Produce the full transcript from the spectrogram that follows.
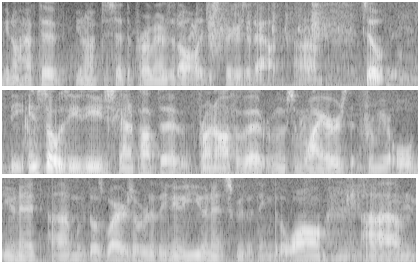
You don't have to you don't have to set the programs at all. It just figures it out. Um, so the install was easy. You just kind of pop the front off of it, remove some wires from your old unit, uh, move those wires over to the new unit, screw the thing to the wall, um,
